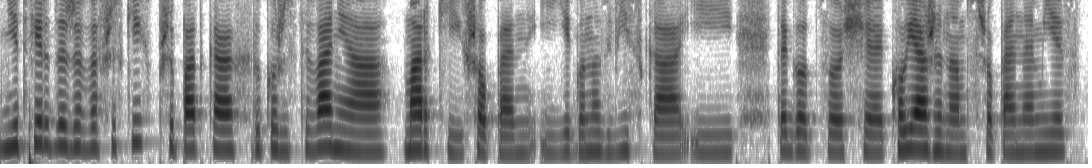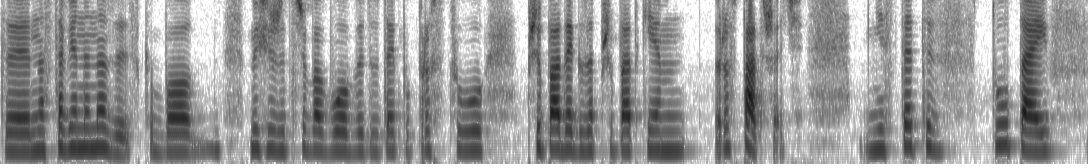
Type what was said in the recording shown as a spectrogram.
nie twierdzę, że we wszystkich przypadkach wykorzystywania marki Chopin i jego nazwiska i tego, co się kojarzy nam z Chopinem jest e, nastawione na zysk, bo myślę, że trzeba byłoby tutaj po prostu przypadek za przypadkiem rozpatrzeć. Niestety w, tutaj, w,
